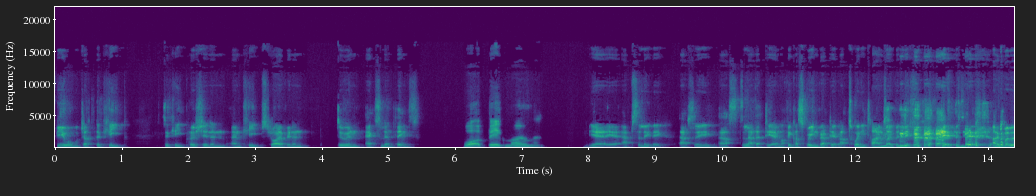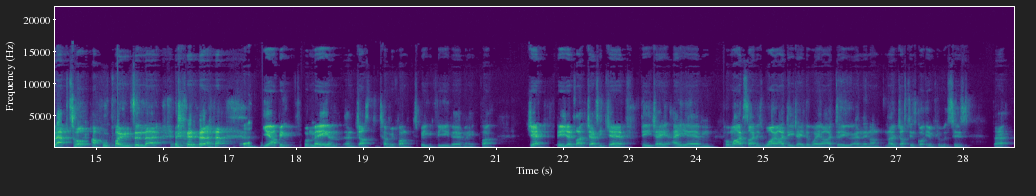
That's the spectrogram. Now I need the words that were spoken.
fuel just to keep to keep pushing and and keep striving and doing excellent things. What a big moment. Yeah, yeah, absolutely, absolutely. I still have that DM. I think I screen grabbed it about twenty times over this, over laptop, Apple phones, and that. yeah, I think for me, and, and just tell me if I'm speaking for you there, mate. But Jeff, DJs like Jazzy Jeff, DJ AM, for my side is why I DJ the way I do, and then I know Justin's got influences that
